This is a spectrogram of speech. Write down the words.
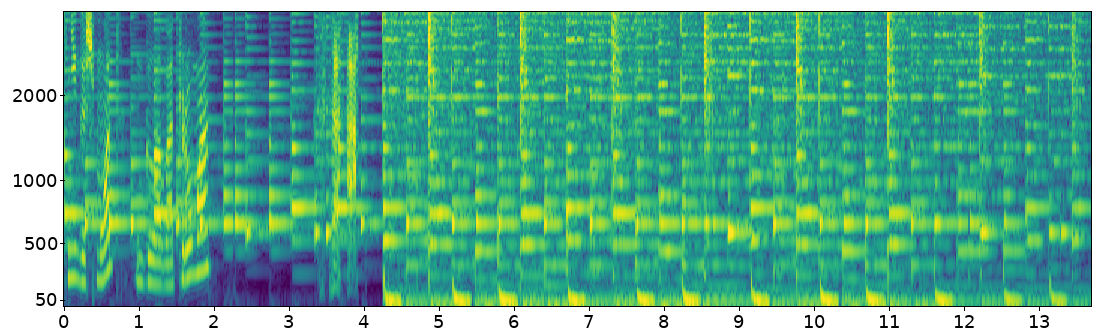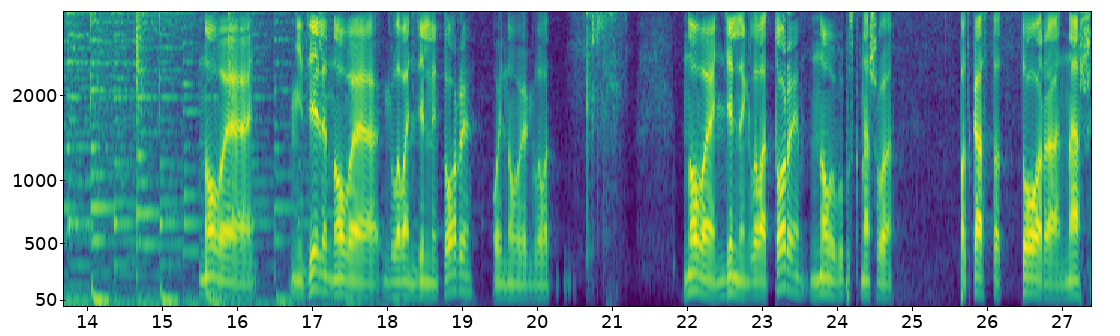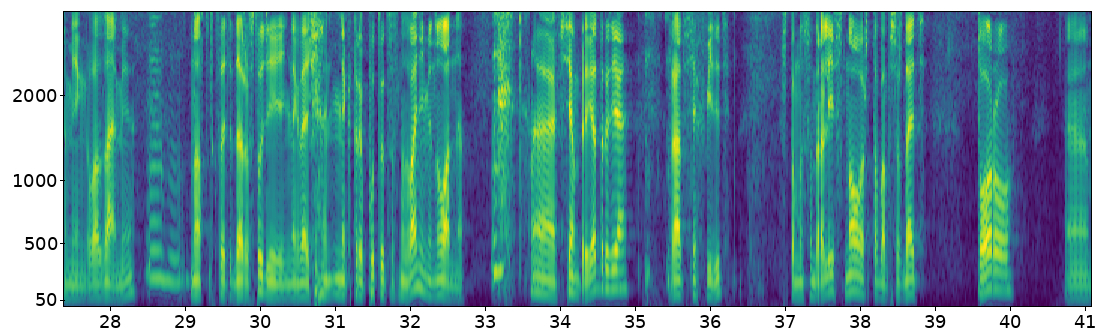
Книга Шмот, глава Трума. Новая неделя, новая глава недельной Торы. Ой, новая глава... Новая недельная глава Торы, новый выпуск нашего подкаста Тора нашими глазами. Мгм. У нас тут, кстати, даже в студии иногда еще некоторые путаются с названиями, ну ладно. Э, Всем привет, друзья. Рад всех видеть, что мы собрались снова, чтобы обсуждать Тору э,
